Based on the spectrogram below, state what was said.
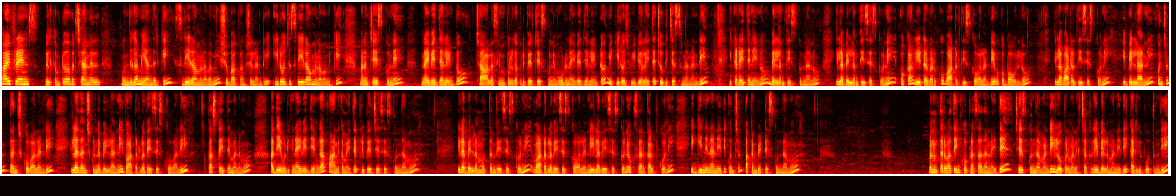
Hi friends welcome to our channel. ముందుగా మీ అందరికీ శ్రీరామనవమి శుభాకాంక్షలు అండి ఈరోజు శ్రీరామనవమికి మనం చేసుకునే నైవేద్యాలు ఏంటో చాలా సింపుల్గా ప్రిపేర్ చేసుకునే మూడు నైవేద్యాలు ఏంటో మీకు ఈరోజు వీడియోలో అయితే చూపించేస్తున్నానండి. ఇక్కడైతే నేను బెల్లం తీసుకున్నాను. ఇలా బెల్లం తీసేసుకొని ఒక లీటర్ వరకు వాటర్ తీసుకోవాలండి ఒక బౌల్లో. ఇలా వాటర్ తీసేసుకొని ఈ బెల్లాన్ని కొంచెం దంచుకోవాలండి. ఇలా దంచుకున్న బెల్లాన్ని వాటర్లో వేసేసుకోవాలి. ఫస్ట్ అయితే మనము ఆ దేవుడికి నైవేద్యంగా పానకం అయితే ప్రిపేర్ చేసేసుకుందాము. ఇలా బెల్లం మొత్తం వేసేసుకొని వాటర్లో వేసేసుకోవాలండి. ఇలా వేసేసుకొని ఒకసారి కలుపుకొని ఈ గిన్నెని అనేది కొంచెం పక్కన పెట్టేసుకుందాము. మనం తర్వాత ఇంకో ప్రసాదాన్ని అయితే చేసుకుందామండి. ఈ లోపల మనకి చక్కగా ఈ బెల్లం అనేది కరిగిపోతుంది.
